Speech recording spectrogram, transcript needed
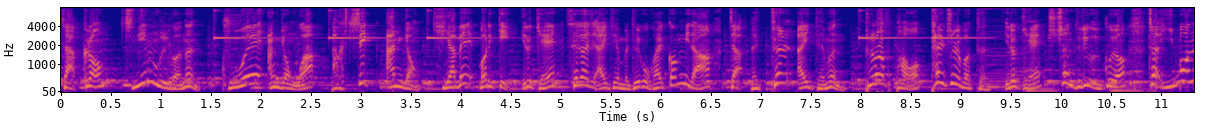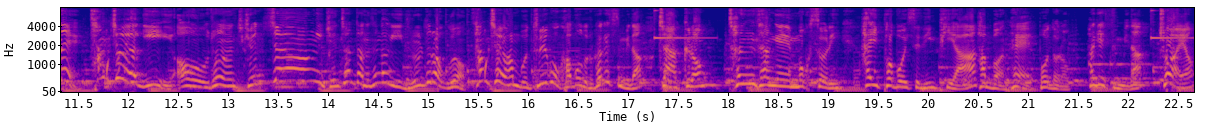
자 그럼 지닌 물건은 구애 안경과 박식 안경 기합의 머리띠. 이렇게 세 가지 아이템을 들고 갈 겁니다. 자 배틀 아이템은 plus power 탈출 버튼. 이렇게 추천드리고 있고요. 자 이번에 상처약이 어우 저는 굉장히 괜찮다는 생각이 들더라고요. 상처약 한번 들고 가보도록 하겠습니다. 자 그럼 천상의 목소리 Hyper Voice 닌피아 한번 해보도록 하겠습니다. 좋아요.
